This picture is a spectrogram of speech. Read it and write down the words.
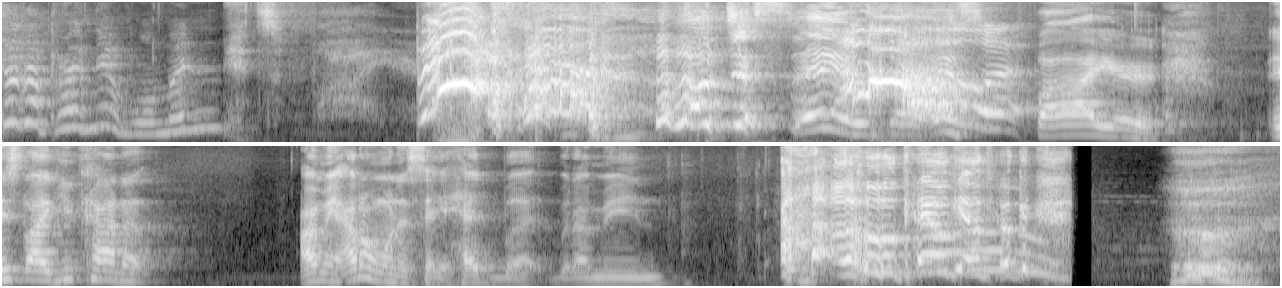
with a pregnant woman? It's fire. I'm just saying, bro, it's fire. It's like you kind of. I mean, I don't want to say headbutt, but I mean. okay, okay, okay, okay.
